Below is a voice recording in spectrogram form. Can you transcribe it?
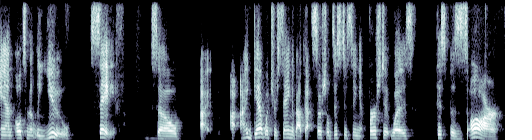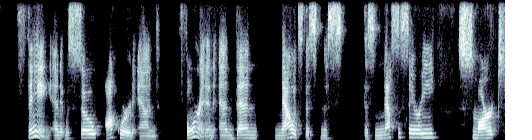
and ultimately you safe. Mm-hmm. So I, I get what you're saying about that social distancing. At first, it was this bizarre thing, and it was so awkward and foreign. And then now it's this this, this necessary, smart,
